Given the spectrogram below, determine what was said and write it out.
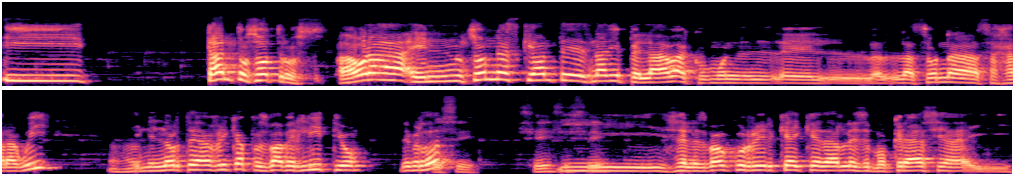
Y tantos otros. Ahora, en zonas que antes nadie pelaba, como el, el, la zona saharaui, Ajá. en el norte de África, pues va a haber litio, ¿de verdad? Sí, sí, sí. y sí. se les va a ocurrir que hay que darles democracia y,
